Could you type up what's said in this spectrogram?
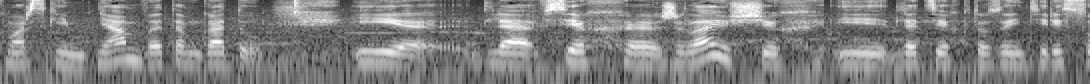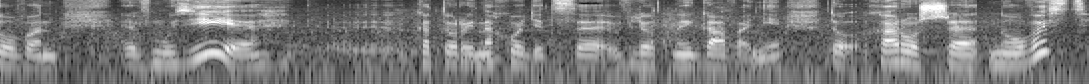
к морским дням в этом году. И для всех э, желающих и для тех, кто заинтересован в музее, который находится в летной гавани, то хорошая новость,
